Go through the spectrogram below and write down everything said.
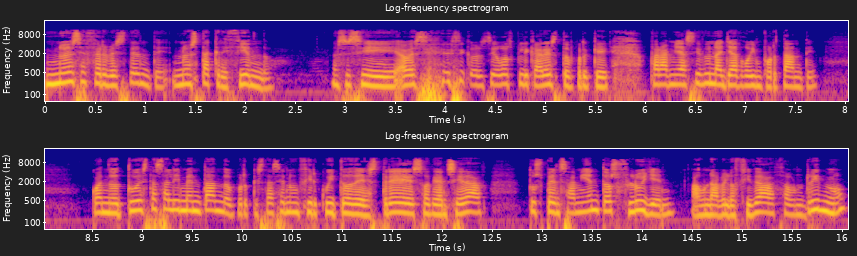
no es efervescente, no está creciendo. No sé si, a ver si, si, consigo explicar esto, porque para mí ha sido un hallazgo importante. Cuando tú estás alimentando porque estás en un circuito de estrés o de ansiedad, tus pensamientos fluyen a una velocidad, a un ritmo,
